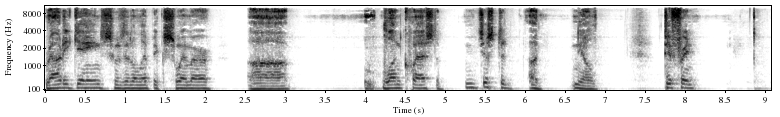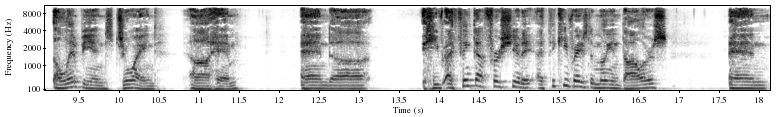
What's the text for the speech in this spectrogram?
Rowdy Gaines, who's an Olympic swimmer, uh, Lundquist, just a, a, you know, different Olympians joined uh, him and uh, he I think that first year they, I think he raised a million dollars, and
